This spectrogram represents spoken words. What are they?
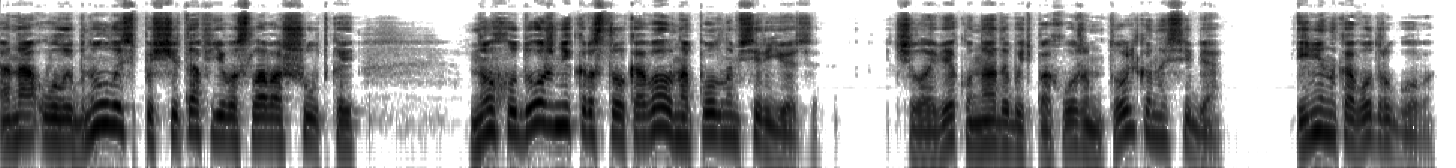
Она улыбнулась, посчитав его слова шуткой, но художник растолковал на полном серьезе. Человеку надо быть похожим только на себя и ни на кого другого.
